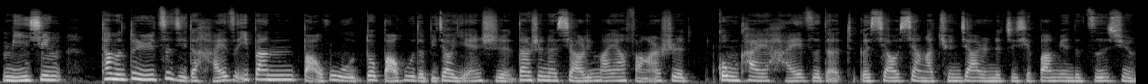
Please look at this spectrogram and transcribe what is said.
明星，他们对于自己的孩子一般保护都保护的比较严实。但是呢，小林麻阳反而是公开孩子的这个肖像啊，全家人的这些方面的资讯，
